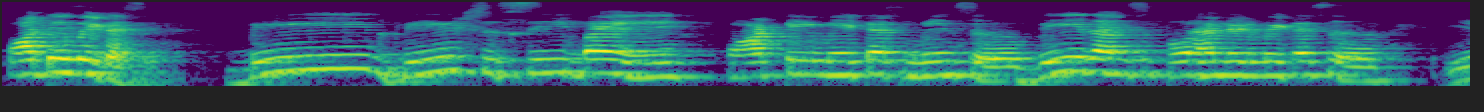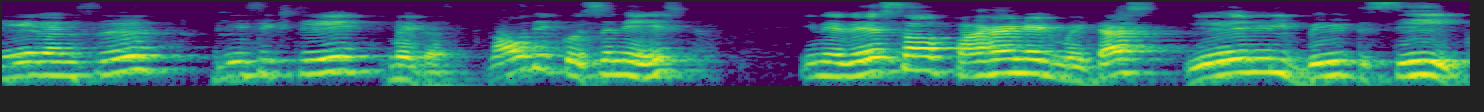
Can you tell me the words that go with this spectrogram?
40 meters. B beats C by 40 meters means B runs 400 meters, A runs uh, 360 meters. Now the question is, in a race of 500 meters, A will beat C.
